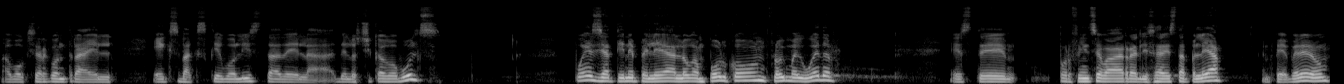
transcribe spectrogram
a boxear contra el ex basquetbolista de, la, de los Chicago Bulls. Pues ya tiene pelea Logan Paul con Floyd Mayweather. Este, por fin se va a realizar esta pelea en febrero.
